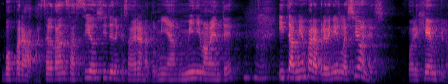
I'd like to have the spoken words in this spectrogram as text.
Vos para hacer danza sí o sí tenés que saber anatomía mínimamente y también para prevenir lesiones. Por ejemplo,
